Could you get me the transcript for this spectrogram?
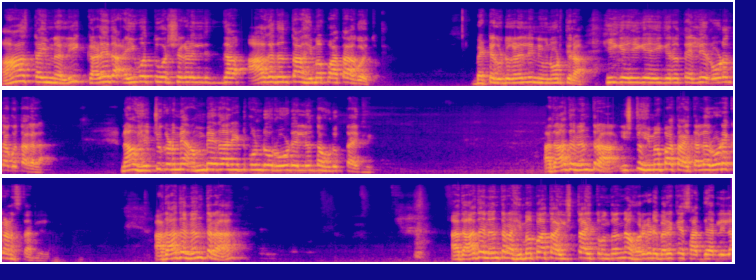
ಆ ಟೈಮ್ನಲ್ಲಿ ಕಳೆದ ಐವತ್ತು ವರ್ಷಗಳಿಂದ ಆಗದಂತಹ ಹಿಮಪಾತ ಆಗೋಯ್ತು. ಬೆಟ್ಟ ಗುಡ್ಡಗಳಲ್ಲಿ ನೀವು ನೋಡ್ತೀರಾ, ಹೀಗೆ ಹೀಗೆ, ಹೀಗಿರುತ್ತೆ ಇಲ್ಲಿ ರೋಡ್ ಅಂತ ಗೊತ್ತಾಗಲ್ಲ. ನಾವು ಹೆಚ್ಚು ಕಡಿಮೆ ಅಂಬೆಗಾಲು ಇಟ್ಕೊಂಡು ರೋಡ್ ಎಲ್ಲಿ ಅಂತ ಹುಡುಕ್ತಾ ಇದ್ವಿ. ಅದಾದ ನಂತರ ಇಷ್ಟು ಹಿಮಪಾತ ಆಯ್ತಲ್ಲ ರೋಡೇ ಕಾಣಿಸ್ತಾ ಇರ್ಲಿಲ್ಲ. ಅದಾದ ನಂತರ ಅದಾದ ನಂತರ ಹಿಮಪಾತ ಇಷ್ಟ ಆಯ್ತು ಅಂತಂದ್ರೆ ನಾವು ಹೊರಗಡೆ ಬರೋಕೆ ಸಾಧ್ಯ ಇರಲಿಲ್ಲ.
